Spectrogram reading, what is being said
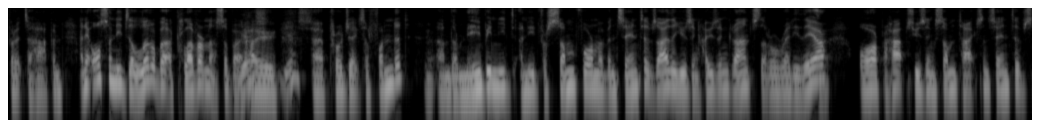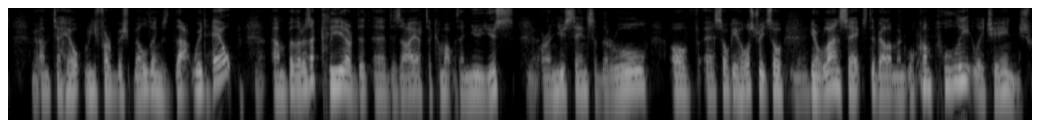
for it to happen. And it also needs a little bit of cleverness about Yes, how yes. uh, projects are funded. Yeah. Um, there may be need a need for some form of incentives, either using housing grants that are already there. Or perhaps using some tax incentives um, to help refurbish buildings. That would help. Um, but there is a clear de- uh, desire to come up with a new use or a new sense of the role of uh, Sauchiehall Street. So, you know, Landsec's development will completely change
